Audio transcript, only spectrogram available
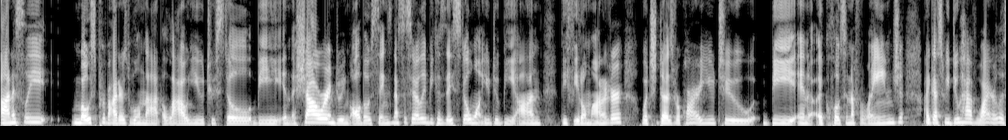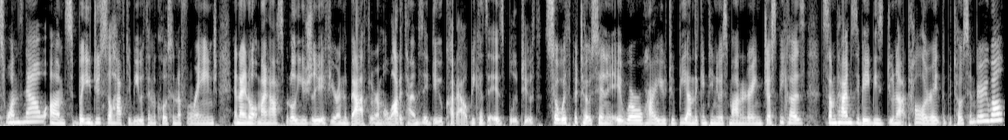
honestly, most providers will not allow you to still be in the shower and doing all those things necessarily because they still want you to be on the fetal monitor, which does require you to be in a close enough range. I guess we do have wireless ones now, um, but you do still have to be within a close enough range. And I know at my hospital, usually if you're in the bathroom, a lot of times they do cut out because it is Bluetooth. So with Pitocin, it will require you to be on the continuous monitoring just because sometimes the babies do not tolerate the Pitocin very well.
